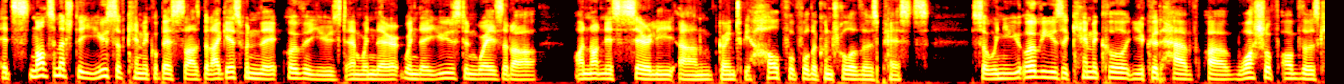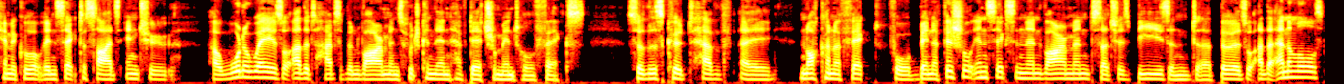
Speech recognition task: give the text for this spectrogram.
It's not so much the use of chemical pesticides, but I guess when they're overused and when they're when they're used in ways that are are not necessarily um, going to be helpful for the control of those pests. So when you overuse a chemical, you could have a wash off of those chemical insecticides into uh, waterways or other types of environments, which can then have detrimental effects. So this could have a knock-on effect for beneficial insects in the environment, such as bees and uh, birds or other animals.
